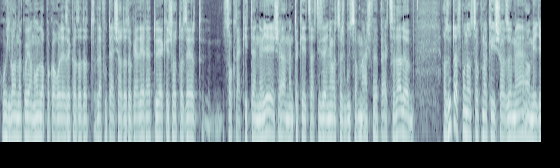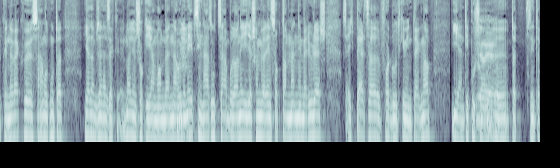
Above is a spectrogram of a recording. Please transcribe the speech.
hogy vannak olyan honlapok, ahol ezek az adat, lefutási adatok elérhetőek, és ott azért szokták kitenni, hogy és elment a 218-as buszon másfél perccel előbb, az utasponoszoknak is az öme, ami egyébként növekvő számot mutat, jellemzően ezek nagyon sok ilyen van benne, mm. hogy a mhm. Népszínház utcából a négyes, amivel én szoktam menni, mert üres, az egy perccel fordult ki, mint tegnap. Ilyen típusú, ja, ja. tehát szinte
